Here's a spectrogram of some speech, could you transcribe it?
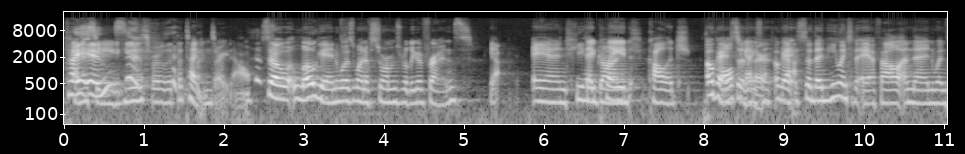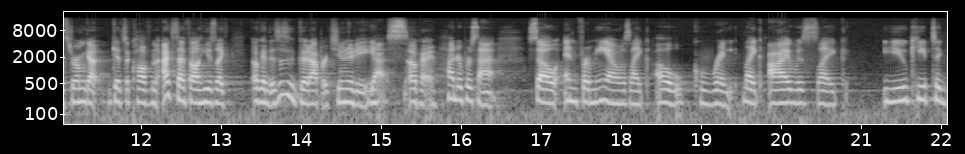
Tennessee. Titans. He is for with the Titans right now. So Logan was one of Storm's really good friends, Yeah, and he had they gone. played college. Okay, all so that makes together. sense. Okay, Yeah. so then he went to the AFL, and then when Storm got gets a call from the XFL, he's like, "Okay, this is a good opportunity." Yes. Okay. Hundred percent. So, and for me, I was like, oh, great. Like, I was like, you keep to,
